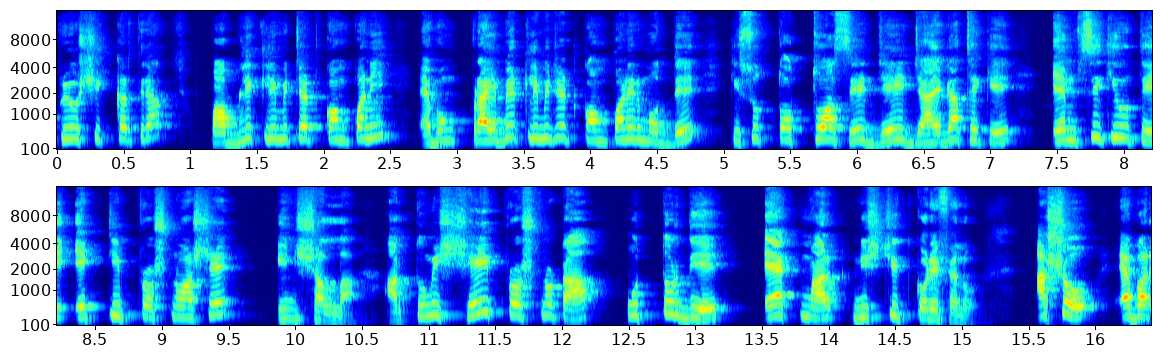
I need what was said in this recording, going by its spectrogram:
প্রিয় শিক্ষার্থীরা পাবলিক লিমিটেড কোম্পানি এবং প্রাইভেট লিমিটেড কোম্পানির মধ্যে কিছু তথ্য আছে যেই জায়গা থেকে এমসিকিউতে একটি প্রশ্ন আসে, ইনশাল্লাহ। আর তুমি সেই প্রশ্নটা উত্তর দিয়ে এক মার্ক নিশ্চিত করে ফেলো। আসো, এবার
